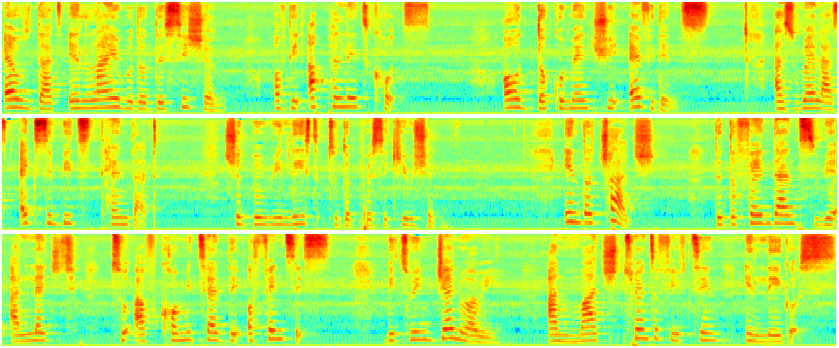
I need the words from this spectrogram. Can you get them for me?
held that in line with the decision of the appellate courts, all documentary evidence as well as exhibits tendered should be released to the prosecution. In the charge, the defendants were alleged to have committed the offences between January and March 2015 in Lagos.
